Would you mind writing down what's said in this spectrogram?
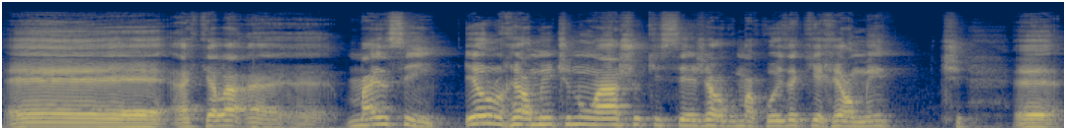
é. Aquela. é, mas assim, eu realmente não acho que seja alguma coisa que realmente é,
